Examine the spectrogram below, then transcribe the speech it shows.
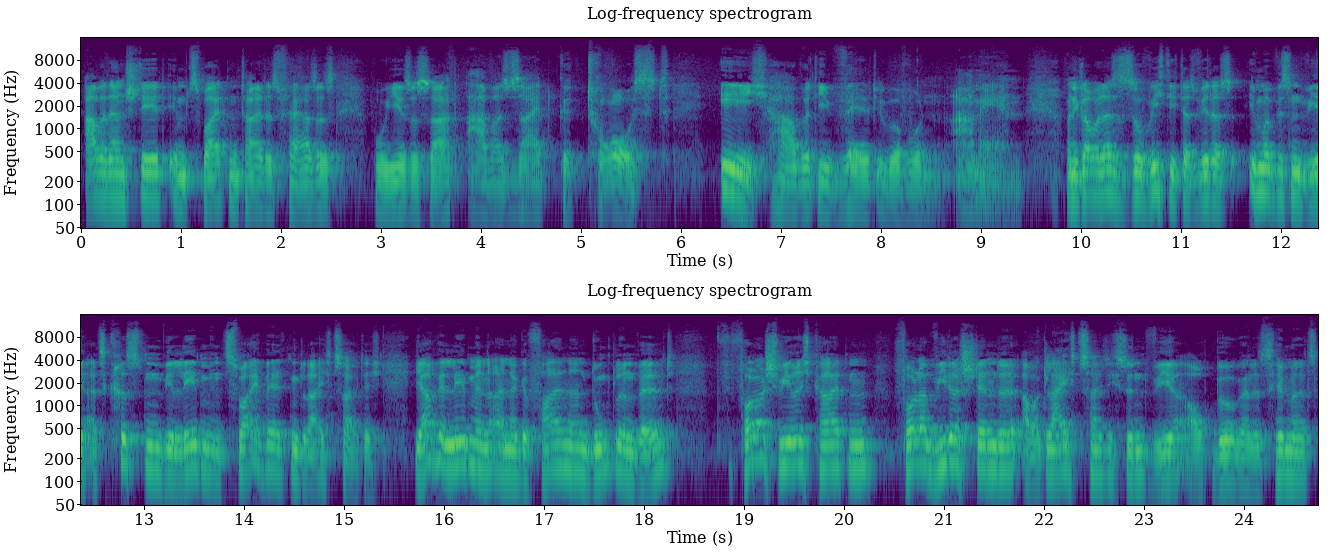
Aber dann steht im zweiten Teil des Verses, wo Jesus sagt, aber seid getrost. Ich habe die Welt überwunden. Amen. Und ich glaube, das ist so wichtig, dass wir das immer wissen. Wir als Christen, wir leben in zwei Welten gleichzeitig. Ja, wir leben in einer gefallenen, dunklen Welt, voller Schwierigkeiten, voller Widerstände, aber gleichzeitig sind wir auch Bürger des Himmels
